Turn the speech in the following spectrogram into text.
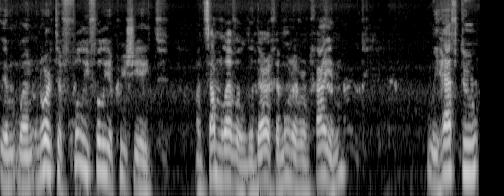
in, when, in order to fully, fully appreciate on some level the Derech Emunah of Reb Chaim, we have to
